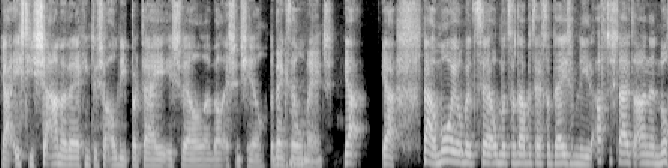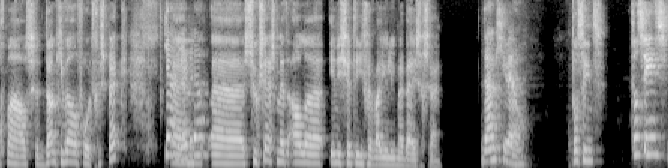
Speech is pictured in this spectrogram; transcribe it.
ja, is die samenwerking tussen al die partijen is wel, eh, wel essentieel. Daar ben ik het helemaal mee eens. Ja, ja, nou mooi om het, uh, om het wat dat betreft op deze manier af te sluiten, Anne. Nogmaals, uh, dankjewel voor het gesprek. Ja, bedankt. Uh, succes met alle initiatieven waar jullie mee bezig zijn. Dankjewel. Tot ziens. Tot ziens.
